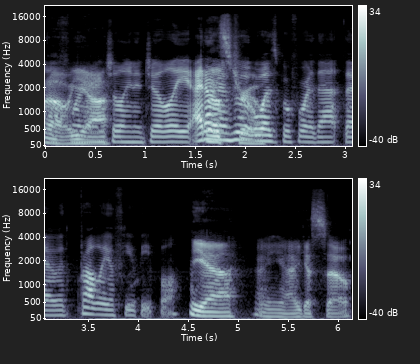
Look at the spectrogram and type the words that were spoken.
Oh yeah, Angelina Jolie. I don't That's know who true. it was before that though. Probably a few people. yeah, uh, yeah. I guess so.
